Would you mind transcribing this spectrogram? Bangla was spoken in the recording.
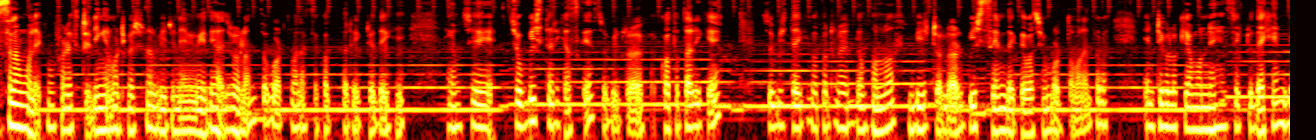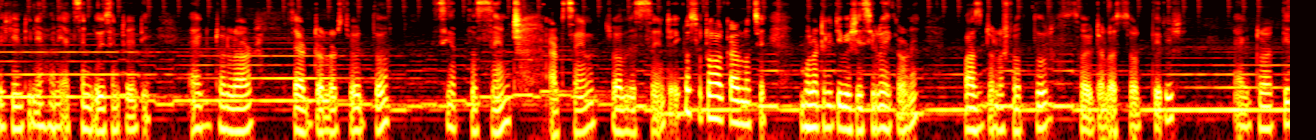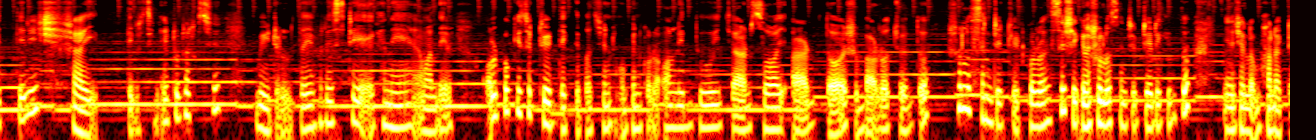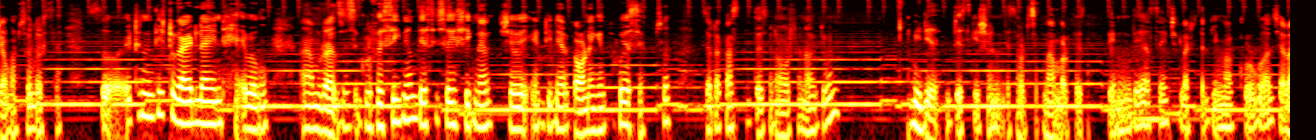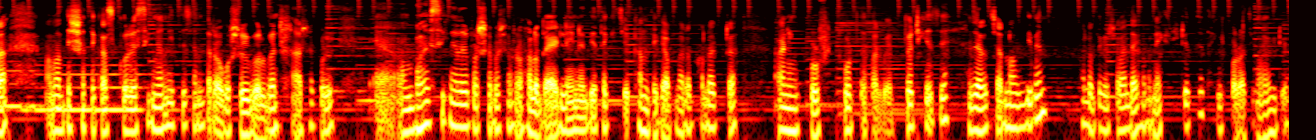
আসসালামু আলাইকুম ফরেক্স ট্রেডিং এর মোটিভেশনাল ভিডিও নিয়ে আমি মেহেদি হাজির হলাম। তো বর্তমানে আজকে কত তারিখ একটু দেখি। এখানে হচ্ছে চব্বিশ তারিখ আজকে, চব্বিশ কত তারিখে? চব্বিশ তারিখে কত ডলার ইনকাম হলো? বিশ ডলার, বিশ সেন্ট দেখতে পাচ্ছেন বর্তমানে। তবে এন্ট্রিগুলো কেমন হয়েছে একটু দেখেন। বেশি এন্ট্রি নেওয়া হয়নি, এক সেন্ট দুই সেন্টের এন্ট্রি এক ডলার, চার ডলার, চোদ্দ, ছিয়াত্তর সেন্ট আট সেন্ট চুয়াল্লিশ সেন্ট এগুলো ছোটো হওয়ার কারণ হচ্ছে ভোলাটিলিটি বেশি ছিল এই কারণে। পাঁচ ডলার সত্তর, ছয় ডলার ছত্রিশ, এক ডলার তেত্রিশ সাঁত্রিশ এই টোটাল হচ্ছে বিশ ডলার তো এভারেস্টে এখানে আমাদের অল্প কিছু ট্রেড দেখতে পাচ্ছেন। ওপেন করা অনলি দুই, চার, ছয়, আট, দশ, বারো, চোদ্দ, ষোলো সেন্টের ট্রেড করা হয়েছে। সেখানে ষোলো সেন্টের ট্রেডে কিন্তু ইনশাল্লাহ ভালো একটা অ্যামাউন্ট চলে আসছে। তো এটা নির্দিষ্ট গাইডলাইন এবং আমরা যে গ্রুপে সিগন্যাল দিয়েছি, সেই সিগন্যাল হিসেবে এন্ট্রি নেওয়ার কারণে কিন্তু হয়েছে। সো যেটা কাজ করতেছেন, অবশ্যই নক দেবেন। ভিডিও ডিসক্রিপশন হোয়াটসঅ্যাপ নাম্বার তিন দিয়ে আছে ইনশাল্লাহ সাথে ডিমার্ক করব? আর যারা আমাদের সাথে কাজ করে সিগন্যাল নিতে চান, তারা অবশ্যই বলবেন। আশা করি ভয়েস সিগন্যালের পাশাপাশি আমরা ভালো গাইডলাইনও দিয়ে থাকি যেখান থেকে আপনারা ভালো একটা আর্নিং প্রফিট করতে পারবেন। তো ঠিক আছে, যারা চার নক দিবেন, ভালো থেকে সবাই দেখাবেন নেক্সট ভিডিওতে thank you for watching my video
